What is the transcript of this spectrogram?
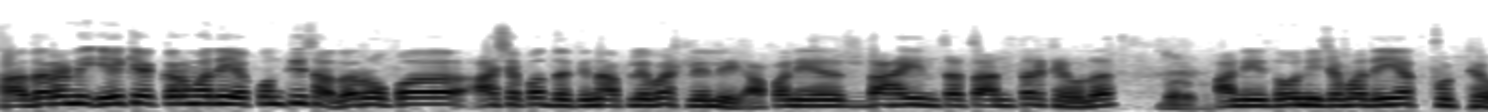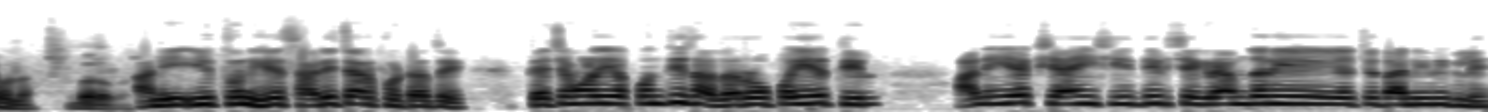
साधारण एक एकरमध्ये एकोणतीस हजार रोपं अशा पद्धतीनं आपले बसलेले आपण हे दहा इंचाचं अंतर ठेवलं बरोबर. आणि दोन्हीच्या मध्ये एक फूट ठेवलं. बरोबर. आणि इथून हे साडेचार फुटाचं आहे. त्याच्यामुळे एकोणतीस हजार रोपं येतील आणि एकशे ऐंशी दीडशे ग्रॅम जरी याचे दाणे निघले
